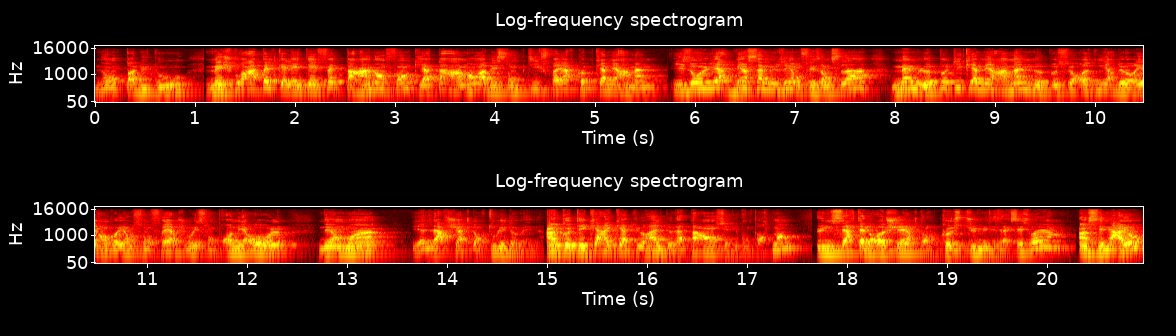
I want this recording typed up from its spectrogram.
non, pas du tout. Mais je vous rappelle qu'elle été faite par un enfant qui apparemment avait son petit frère comme caméraman. Ils ont eu l'air de bien s'amuser en faisant cela, même le petit caméraman ne peut se retenir de rire en voyant son frère jouer son premier rôle. Néanmoins, il y a de la recherche dans tous les domaines. Un côté caricatural de l'apparence et du comportement, une certaine recherche dans le costume et les accessoires, un scénario,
